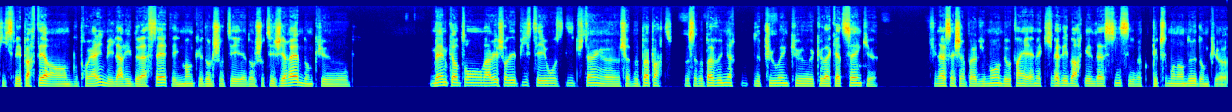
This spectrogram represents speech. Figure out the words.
qui se met par terre en bout de première ligne, mais il arrive de la 7 et il manque dans le Jérém. Donc, euh, même quand on arrive sur des pistes et on se dit, putain, euh, ça ne peut pas peut pas venir de plus loin que, la 4-5. Au final, c'est un championnat du monde. Et autant il y a un mec qui va débarquer de la 6 et il va couper tout le monde en deux. Donc, euh,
